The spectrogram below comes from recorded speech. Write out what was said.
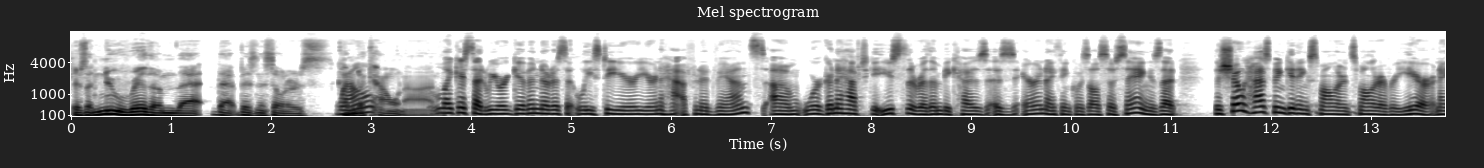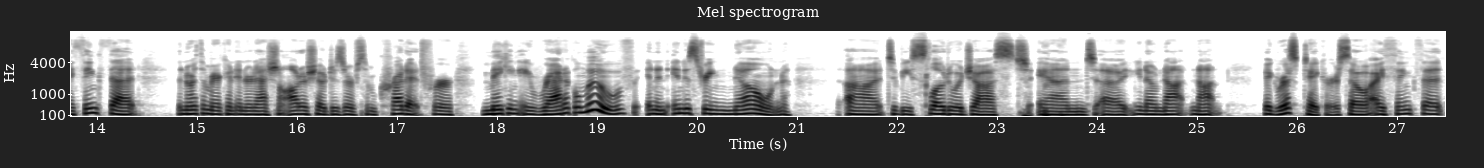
there's a new rhythm that that business owners come Well, to count on. Like I said, we were given notice at least a year, year and a half in advance. Um, we're going to have to get used to the rhythm because, as Erin, I think, was also saying, is that the show has been getting smaller and smaller every year. And I think that the North American International Auto Show deserves some credit for making a radical move in an industry known uh, to be slow to adjust and, uh, you know, not, not big risk takers. So I think that.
